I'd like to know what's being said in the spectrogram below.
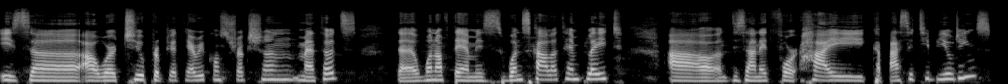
is uh, our two proprietary construction methods. The, one of them is one Scala template uh, designed for high capacity buildings,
